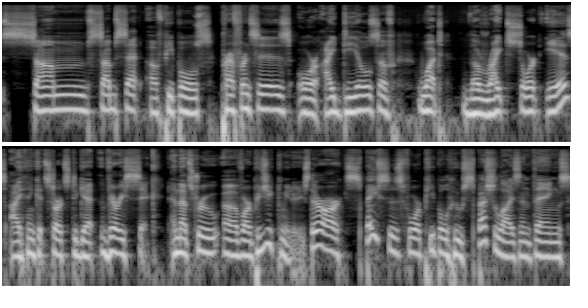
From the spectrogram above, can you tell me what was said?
some subset of people's preferences or ideals of what the right sort is, I think it starts to get very sick. And that's true of RPG communities. There are spaces for people who specialize in things,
